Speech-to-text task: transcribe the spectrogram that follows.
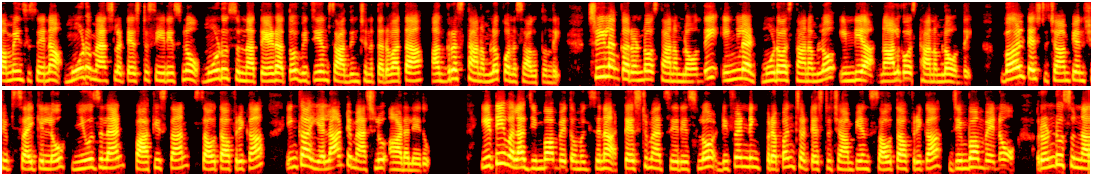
కమిన్స్ సేన మూడు మ్యాచ్ల టెస్ట్ సిరీస్ను మూడు సున్నా తేడాతో విజయం సాధించిన తర్వాత అగ్రస్థానంలో కొనసాగుతుంది. శ్రీలంక రెండవ స్థానంలో ఉంది. ఇంగ్లాండ్ మూడవ స్థానంలో ఇండియా నాలుగవ స్థానంలో ఉంది. వరల్డ్ టెస్ట్ ఛాంపియన్షిప్ సైకిల్లో New Zealand Pakistan South Africa ఇంకా ఎలాంటి మ్యాచ్లు ఆడలేదు. ఇటీవల జింబాబ్వేతో ముగిసిన టెస్ట్ మ్యాచ్ సిరీస్లో డిఫెండింగ్ ప్రపంచ టెస్ట్ ఛాంపియన్ సౌత్ ఆఫ్రికా జింబాబ్వేను రెండు సున్నా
